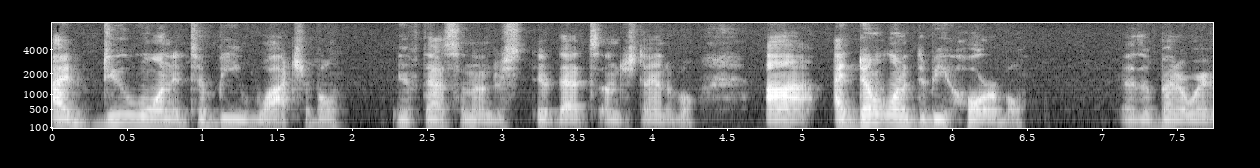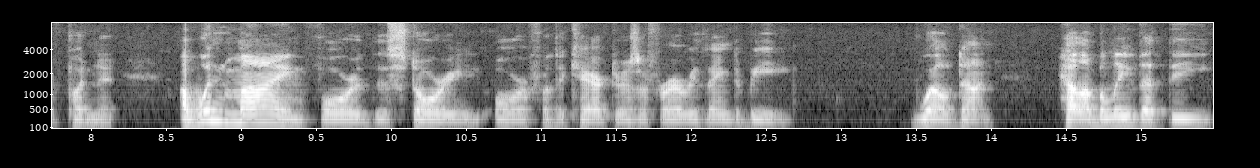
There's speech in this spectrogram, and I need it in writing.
I do want it to be watchable. If that's an under, if that's understandable, uh, I don't want it to be horrible. Is a better way of putting it. I wouldn't mind for the story or for the characters or for everything to be well done. Hell, I believe that the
